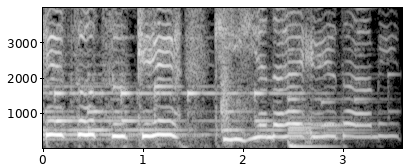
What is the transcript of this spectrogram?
傷つき消えない痛み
